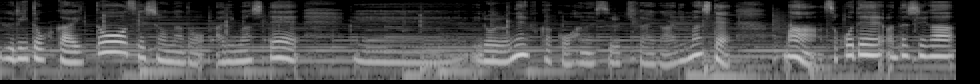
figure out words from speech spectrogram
フリートーク会とセッションなどありまして、えー、いろいろね深くお話しする機会がありましてまあそこで私が、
